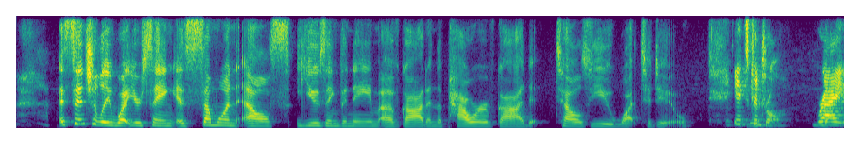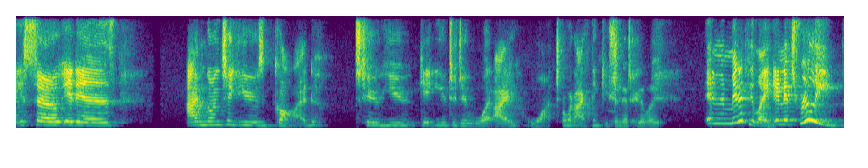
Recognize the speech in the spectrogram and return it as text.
Essentially, what you're saying is someone else using the name of God and the power of God tells you what to do. It's control, right? Yeah. So it is, I'm going to use God to you get you to do what I want or what I think you should manipulate. do. And manipulate. And it's really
